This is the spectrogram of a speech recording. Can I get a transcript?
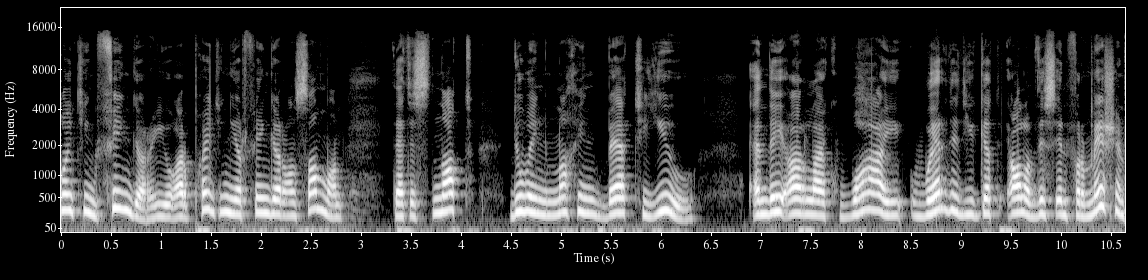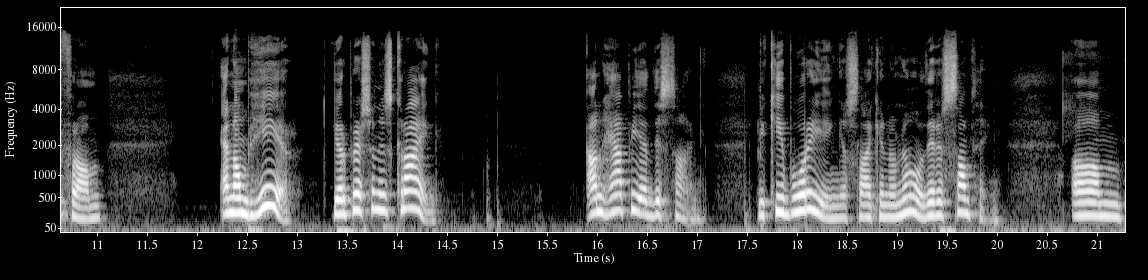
pointing finger. You are pointing your finger on someone that is not doing nothing bad to you. And they are like why where did you get all of this information from? And i'm here. Your person is crying unhappy at this time. You keep worrying it's like you know no there is something. Um,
